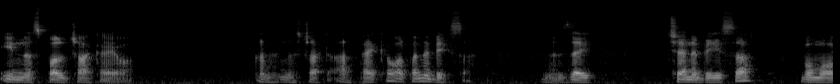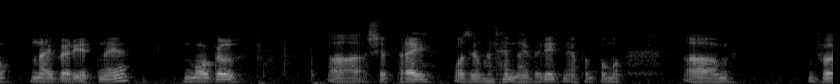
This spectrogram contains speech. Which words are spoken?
in nas pa čakajo, nas čaka ali pekel ali pa nebesa. Zdaj, če nebesa, bomo najverjetneje mogli še prej, oziroma ne najverjetneje, ampak bomo. Um, v,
